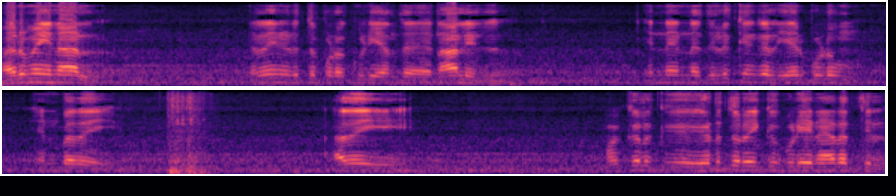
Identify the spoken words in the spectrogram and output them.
மறுமை நாள் நிலைநிறுத்தப்படக்கூடிய அந்த நாளில் என்னென்ன திடுக்கங்கள் ஏற்படும் என்பதை அதை மக்களுக்கு எடுத்துரைக்கக்கூடிய நேரத்தில்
